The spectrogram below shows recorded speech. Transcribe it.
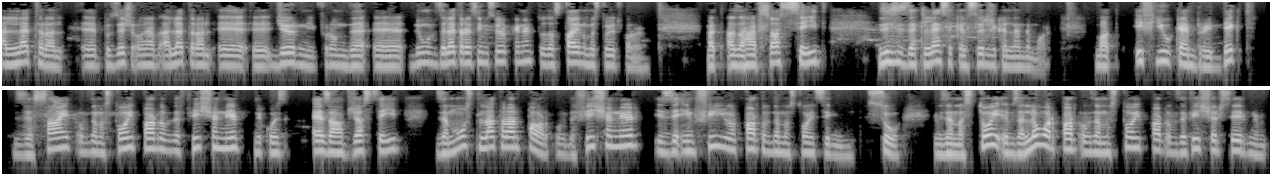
a lateral uh, position or have a lateral uh, uh, journey from the dome of the lateral semicircular canal to the stylomastoid foramen. But as I have just said, this is the classical surgical landmark. But if you can predict the site of the mastoid part of the facial nerve, because as I've just said, the most lateral part of the facial nerve is the inferior part of the mastoid segment. So if the mastoid, if the lower part of the mastoid part of the facial segment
